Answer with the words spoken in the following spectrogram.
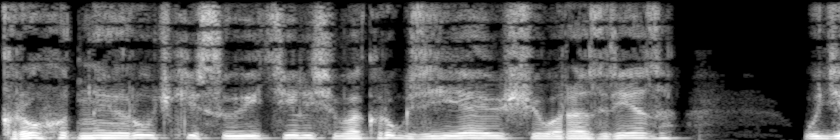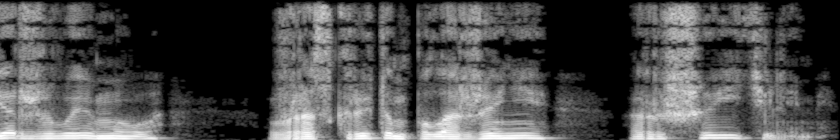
Крохотные ручки суетились вокруг зияющего разреза, удерживаемого в раскрытом положении расширителями.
